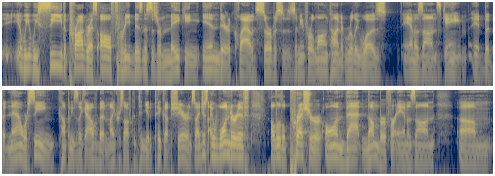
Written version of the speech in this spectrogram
you know, we we see the progress all three businesses are making in their cloud services. I mean, for a long time, it really was Amazon's game, eh, but but now we're seeing companies like Alphabet and Microsoft continue to pick up share, and so I just I wonder if a little pressure on that number for Amazon um,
